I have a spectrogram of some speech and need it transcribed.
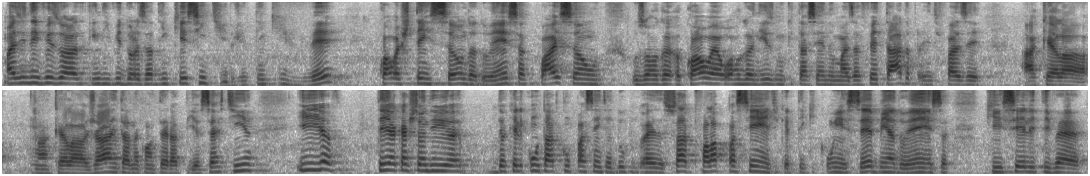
mas individualizado em que sentido? A gente tem que ver qual a extensão da doença, quais são os qual é o organismo que está sendo mais afetado para a gente fazer aquela, aquela já entrar com a terapia certinha e tem a questão de, daquele contato com o paciente, é é, sabe, falar para o paciente que ele tem que conhecer bem a doença, que se ele tiver,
